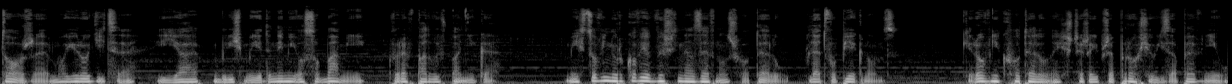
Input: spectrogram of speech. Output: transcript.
to, że moi rodzice i ja byliśmy jedynymi osobami, które wpadły w panikę. Miejscowi nurkowie wyszli na zewnątrz hotelu, ledwo biegnąc. Kierownik hotelu najszczerzej przeprosił i zapewnił,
